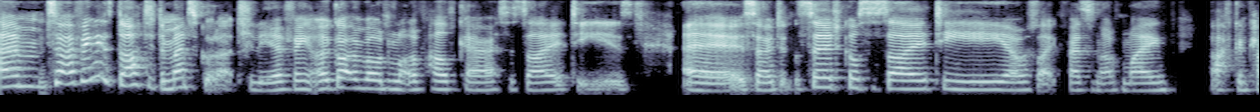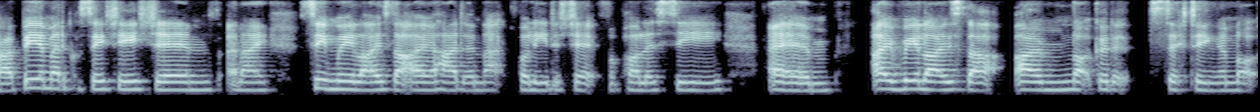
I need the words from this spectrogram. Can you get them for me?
Um, so I think it started in med school actually. I think I got involved in a lot of healthcare societies. Uh, so I did the surgical society. I was like president of my African Caribbean Medical Association, and I soon realised that I had a knack for leadership, for policy. Um, I realised that I'm not good at sitting and not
